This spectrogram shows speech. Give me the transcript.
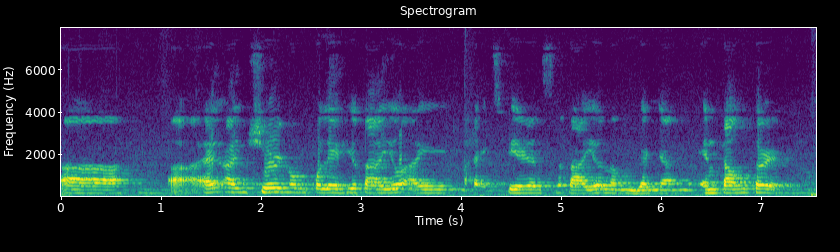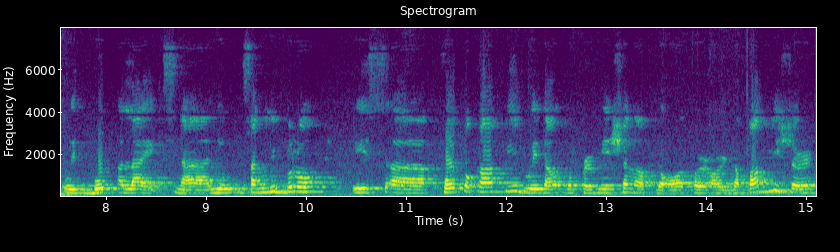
Ah, I- I'm sure nung kolehiyo tayo ay naka-experience na tayo ng ganyang encounter with book alikes na yung isang libro is uh, photocopied without the permission of the author or the publisher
